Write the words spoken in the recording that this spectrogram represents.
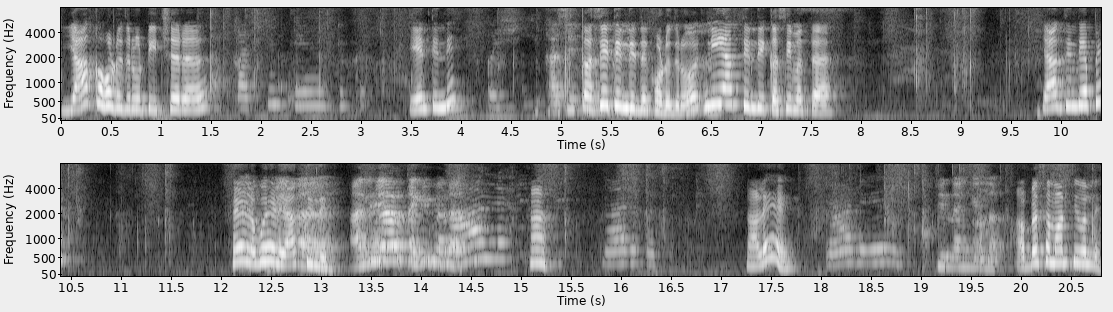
ಯಾಕೆ ಹೊಡೆದ್ರು ಟೀಚರ್ ಏನು ತಿಂದಿ? ಕಸಿ ತಿಂದಿದ್ದಕ್ಕೆ ಹೊಡೆದ್ರು ನೀ ಯಾಕೆ ತಿಂದಿ ಕಸಿ ಮತ್ತೆ? ಯಾಕೆ ತಿಂದಿ ಅಪ್ಪಿ? ಹೇಳು ಲಗು ಹೇಳಿ ಯಾಕೆ ತಿಂದಿ? ಹಾಂ. ನಾಳೆ? ತಿನ್ನಂಗಿಲ್ಲ. ಅಭ್ಯಾಸ ಮಾಡ್ತೀವಲ್ಲೇ?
